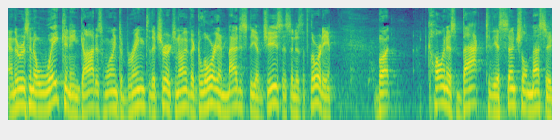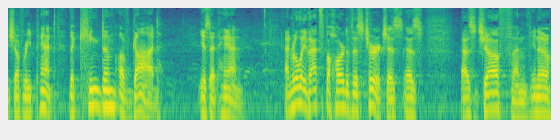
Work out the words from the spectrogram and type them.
And there is an awakening God is wanting to bring to the church, not only the glory and majesty of Jesus and his authority, but calling us back to the essential message of repent. The kingdom of God is at hand. And really, that's the heart of this church, as, as, as Jeff and, you know,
